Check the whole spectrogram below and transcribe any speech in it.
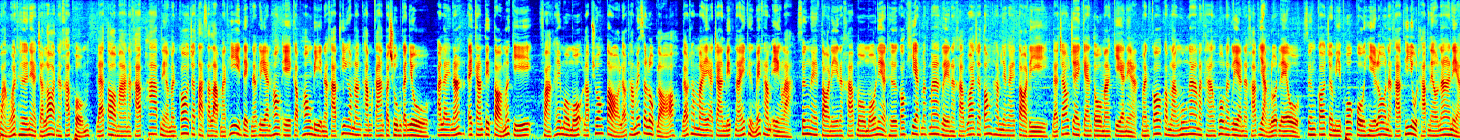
หวังว่าเธอเนี่ยจะรอดนะครับผม และต่อมานะครับภาพเนี่ยมันก็จะตัดสลับมาที่เด็กนักเรียนห้อง A กับห้อง B นะครับที่กำลังทำการประชุมกันอยู่ อะไรนะ ไอการติดต่อเมื่อกี้ ฝากให้โมโมรับช่วงต่อแล้วทำให้สลบหรอ แล้วทำไมอาจารย์มิดไนท์ถึงไม่ทำเองล่ะ ซึ่งในตอนนี้นะครับโมโมเนี่ยเธอก็เครียดมากๆเลยนะครับว่าจะต้องทำยังไงต่อดี และเจ้าแจแกนโตมาเกียเนี่ยมันก็กำลังมุ่งหน้ามาทางพวกนักเรียนนะครับอย่างรวดเร็ว ซึ่งก็จะมีพวกโปรฮีโร่นะครับที่อยู่ทับแนวหน้าเนี่ย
